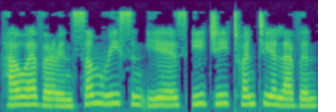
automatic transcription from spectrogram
However in some recent years e.g. 2011,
